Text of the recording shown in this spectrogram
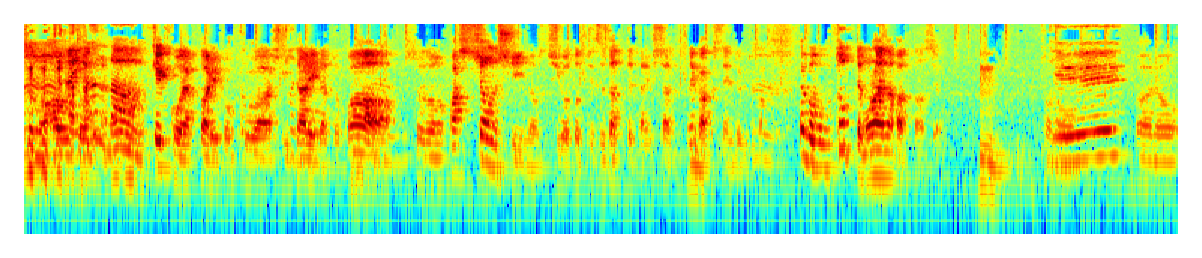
そのアウトうん。結構やっぱり僕はいたりだとか、うん。そのファッション誌の仕事手伝ってたりしたんですね、うん。学生の時とか、やっぱ僕撮ってもらえなかったんですよ。うん。そのあの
